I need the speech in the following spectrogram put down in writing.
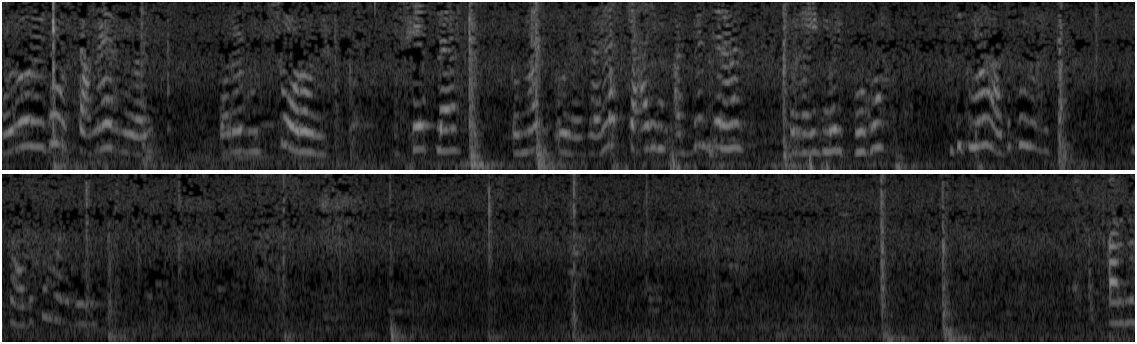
ஒரு ஒரு இதுவும் செமையா இருக்கு guys. ஒரு ஒரு புக்ஸும் ஒரு ஒரு ஷேப்ல ஒரு மாதிரி ஒரு நல்ல ஸ்கேரி அட்வென்ச்சரான ஒரு ரைட் மாதிரி போகும் இதுக்கு மேலே அதுக்கும் மேலே இப்போ அதுக்கும் மேலே போகும் பாருங்க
